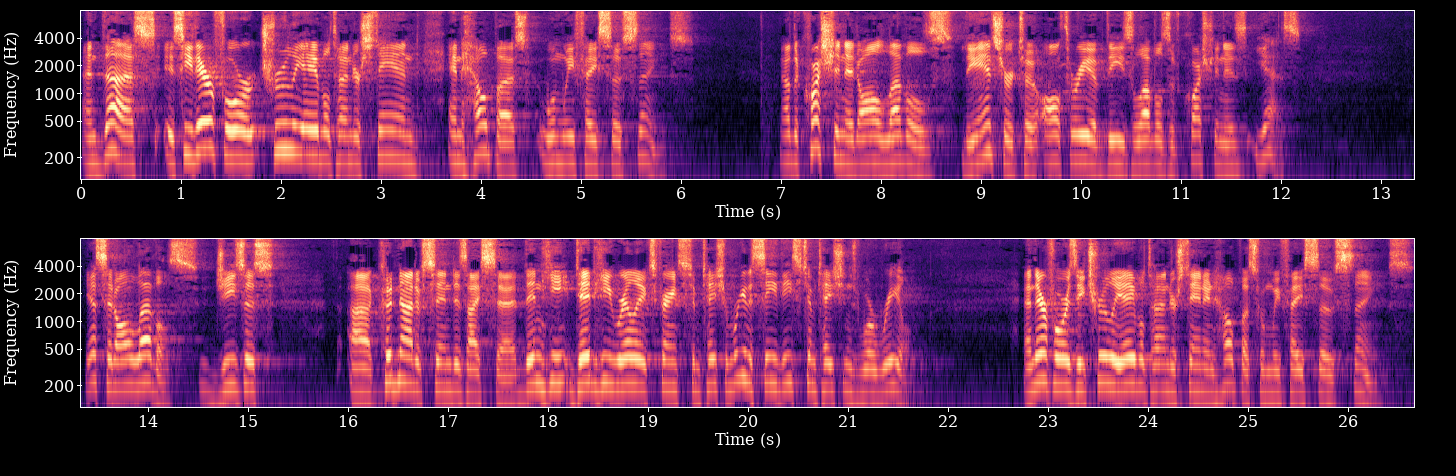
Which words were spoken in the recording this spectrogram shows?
And thus, is he therefore truly able to understand and help us when we face those things? Now, the question at all levels, the answer to all three of these levels of question is yes. Yes, at all levels. Jesus uh, could not have sinned, as I said. Then he, did he really experience temptation? We're going to see these temptations were real. And therefore, is he truly able to understand and help us when we face those things?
